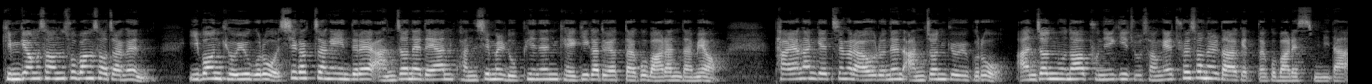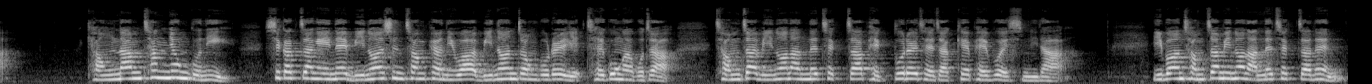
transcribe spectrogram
김경선 소방서장은 이번 교육으로 시각장애인들의 안전에 대한 관심을 높이는 계기가 되었다고 말한다며 다양한 계층을 아우르는 안전교육으로 안전문화 분위기 조성에 최선을 다하겠다고 말했습니다. 경남 창녕군이 시각장애인의 민원 신청 편의와 민원 정보를 제공하고자 점자 민원 안내 책자 100부를 제작해 배부했습니다. 이번 점자 민원 안내 책자는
